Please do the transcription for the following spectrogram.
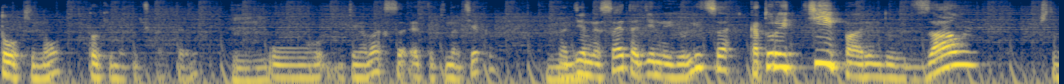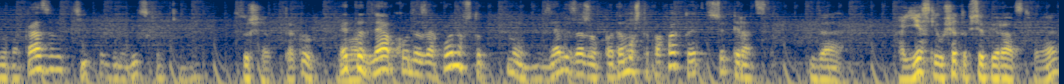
То кино, токино.рф. У Киномакса это кинотека. Мгм. Отдельные сайты, отдельные юрлица, которые типа арендуют залы, чтобы показывать типа голливудское кино. Слушай, а такой... Это для обхода законов, чтобы ну, взяли зажог. Потому что по факту это все пиратство. Да. А если уж это все пиратство, а?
